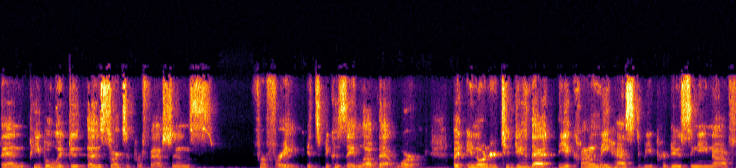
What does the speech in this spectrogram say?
then people would do those sorts of professions for free. It's because they love that work. But in order to do that, the economy has to be producing enough.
